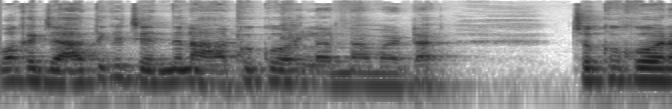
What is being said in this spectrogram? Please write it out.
ఒక జాతికి చెందిన ఆకుకూరలు అన్నమాట. చుక్కకూర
